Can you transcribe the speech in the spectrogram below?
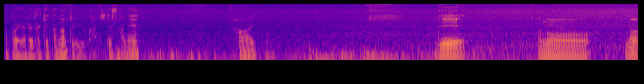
あとはやるだけかなという感じですかね。はい。であのー、まあ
